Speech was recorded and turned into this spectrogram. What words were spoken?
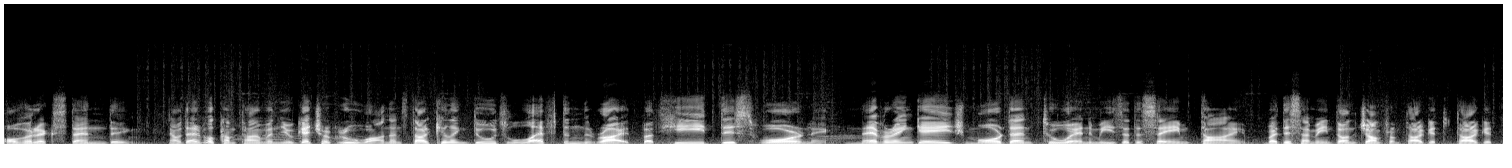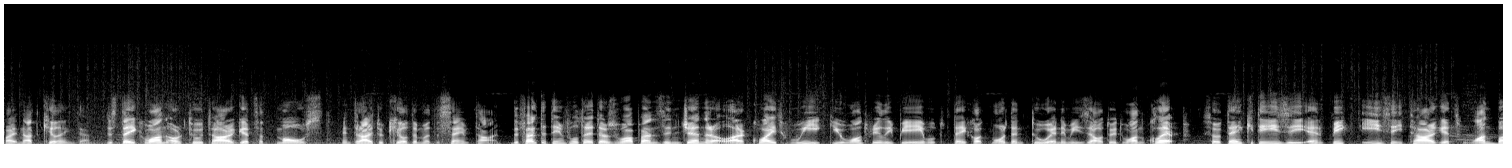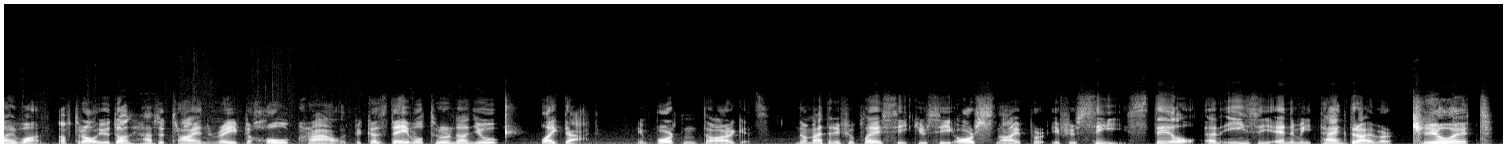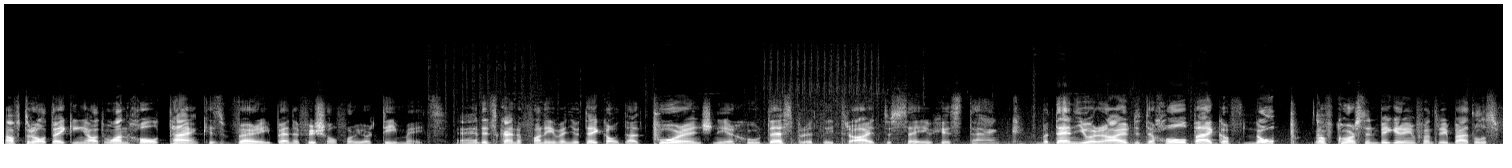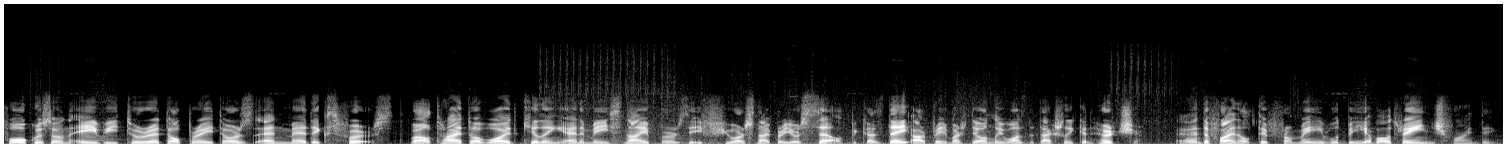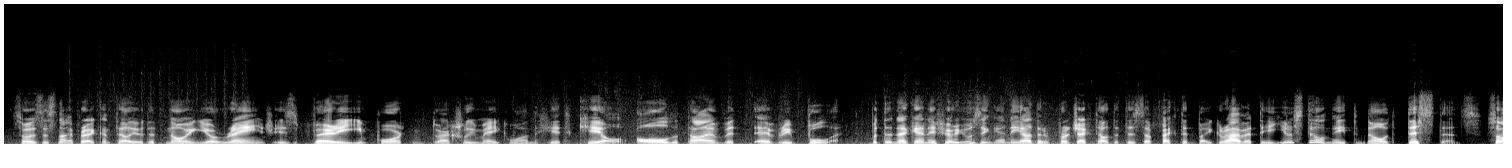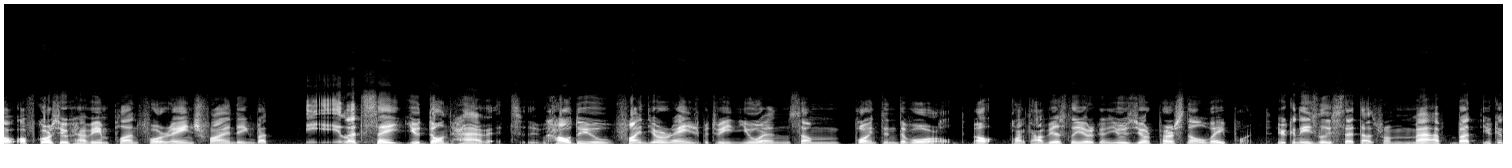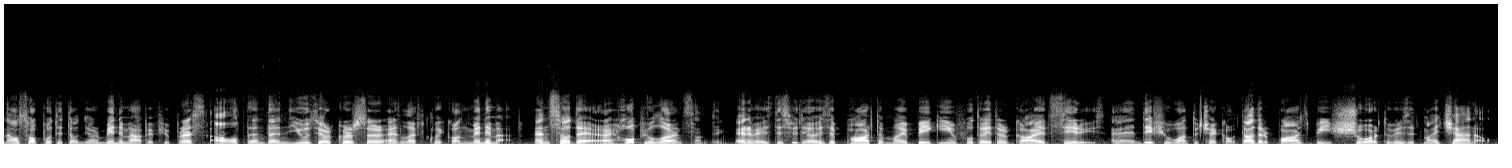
Overextending. Now there will come time when you get your groove on and start killing dudes left and right, but heed this warning. Never engage more than two enemies at the same time. By this I mean don't jump from target to target by not killing them. Just take one or two targets at most and try to kill them at the same time. The fact that infiltrators weapons in general are quite weak, you won't really be able to take out more than two enemies out with one clip. So take it easy and pick easy targets one by one. After all, you don't have to try and rape the whole crowd, because they will turn on you like that. Important targets. No matter if you play CQC or Sniper, if you see still an easy enemy tank driver, kill it! After all, taking out one whole tank is very beneficial for your teammates. And it's kinda funny when you take out that poor engineer who desperately tried to save his tank. But then you arrived at the whole bag of nope! Of course, in bigger infantry battles, focus on AV turret operators and medics first while try to avoid killing enemy snipers if you are sniper yourself, because they are pretty much the only ones that actually can hurt you. And the final tip from me would be about range finding. So as a sniper I can tell you that knowing your range is very important to actually make one hit kill all the time with every bullet. But then again, if you're using any other projectile that is affected by gravity, you still need to know the distance. So of course you have implant for range finding, but let's say you don't have it. How do you find your range between you and some point in the world? Well, quite obviously you're gonna use your personal waypoint. You can easily set that from map, but you can also put it on your minimap if you press Alt and then use your cursor and left click on minimap. And so there, I hope you learned something. Anyways, this video is a part of my big infiltrator guide series, and if you want to check out other parts, be sure to visit my channel.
